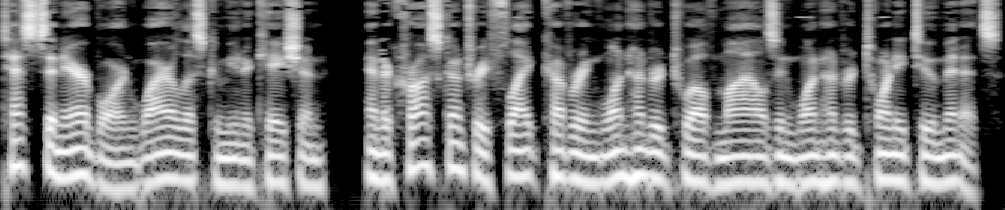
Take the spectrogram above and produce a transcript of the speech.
tests in airborne wireless communication, and a cross country flight covering 112 miles in 122 minutes.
